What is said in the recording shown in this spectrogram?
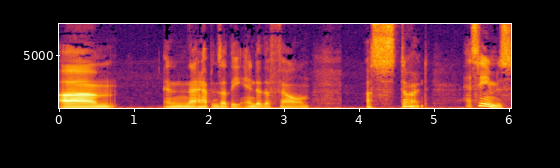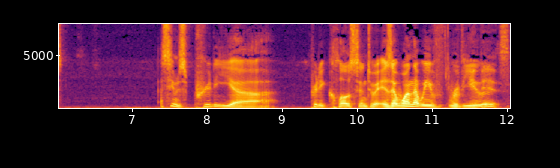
Um, and that happens at the end of the film. A stunt. That seems. That seems pretty. Uh, pretty close into it. Is it one that we've reviewed? It is.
